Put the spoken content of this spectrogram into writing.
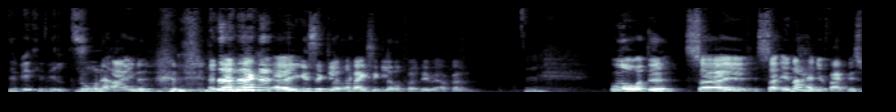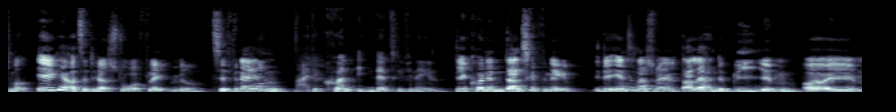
det er virkelig vildt. Nogle egne af Danmark er ikke så glad, er ikke glad for det i hvert fald. Mm. Udover det, så, øh, så ender han jo faktisk med ikke at tage det her store flag med til finalen. Nej, det er kun i den danske finale. Det er kun i den danske finale. I det internationale, der lader han det blive hjemme. Og, øh,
